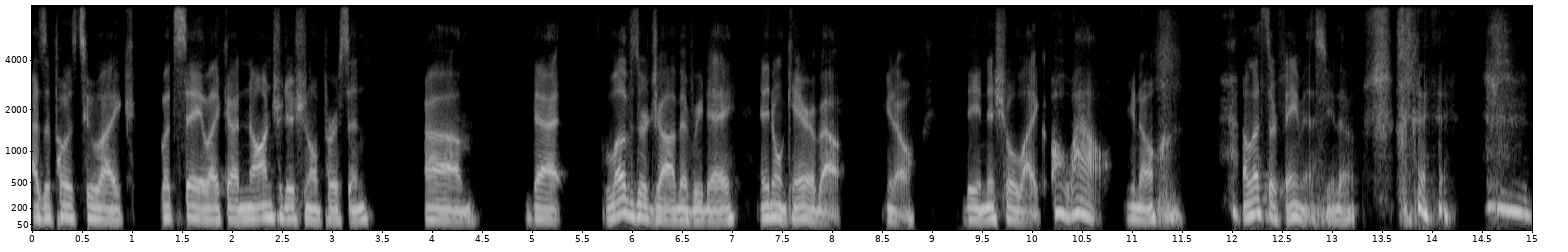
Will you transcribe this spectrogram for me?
as opposed to like let's say like a non-traditional person um, that loves their job every day and they don't care about you know the initial like oh wow you know unless they're famous you know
